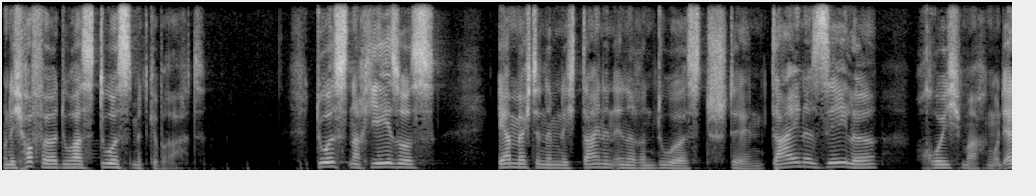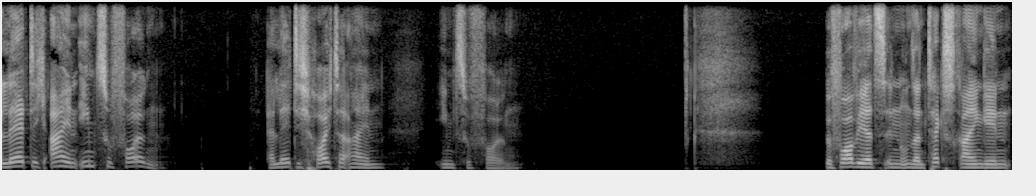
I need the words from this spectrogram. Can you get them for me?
Und ich hoffe, du hast Durst mitgebracht. Durst nach Jesus. Er möchte nämlich deinen inneren Durst stillen, deine Seele ruhig machen. Und er lädt dich ein, ihm zu folgen. Er lädt dich heute ein, ihm zu folgen. Bevor wir jetzt in unseren Text reingehen,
